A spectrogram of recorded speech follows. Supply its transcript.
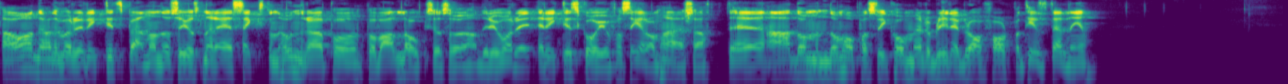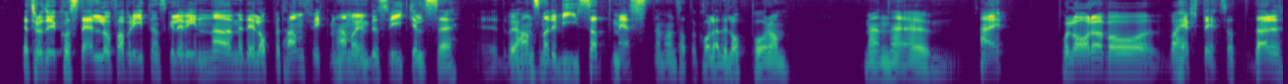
Ja, det hade varit riktigt spännande och så just när det är 1600 på, på Valla också så hade det varit riktigt skoj att få se dem här. Så att, eh, ja, de, de hoppas vi kommer, då blir det bra fart på tillställningen. Jag trodde ju Costello, favoriten, skulle vinna med det loppet han fick, men han var ju en besvikelse. Eh, det var ju han som hade visat mest när man satt och kollade lopp på dem. Men eh, nej, Polara var, var häftig, så att där,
